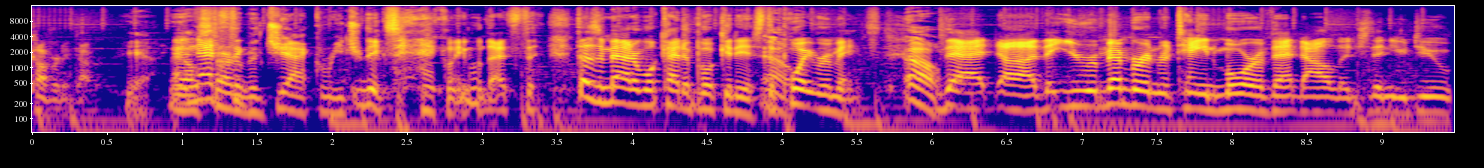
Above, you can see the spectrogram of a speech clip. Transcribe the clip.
cover to cover. Yeah. They And all that's started the- with Jack Reacher. Exactly. Well, that's the doesn't matter what kind of book it is. The Oh. point remains Oh. that uh, that you remember and retain more of that knowledge than you do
